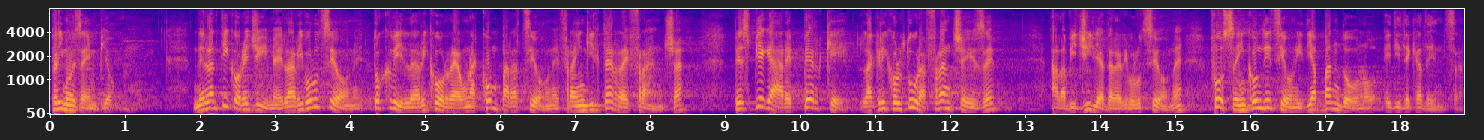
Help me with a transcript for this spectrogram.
Primo esempio. Nell'antico regime la rivoluzione, Tocqueville ricorre a una comparazione fra Inghilterra e Francia per spiegare perché l'agricoltura francese, alla vigilia della rivoluzione, fosse in condizioni di abbandono e di decadenza,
